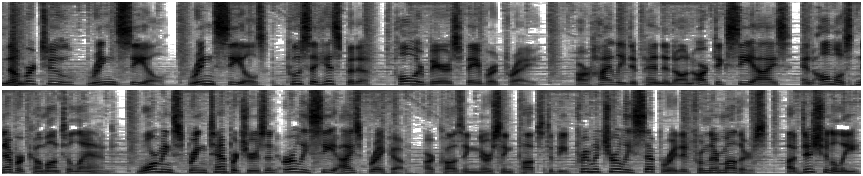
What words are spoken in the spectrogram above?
Number 2. Ringed Seal Ringed seals, Pusa hispida, polar bears' favorite prey, are highly dependent on Arctic sea ice and almost never come onto land. Warming spring temperatures and early sea ice breakup are causing nursing pups to be prematurely separated from their mothers. Additionally,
